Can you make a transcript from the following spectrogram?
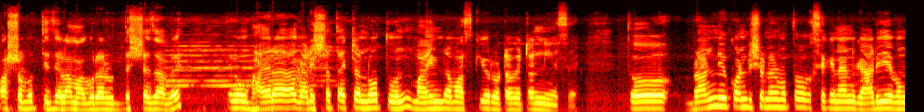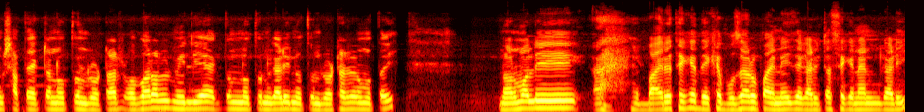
পার্শ্ববর্তী জেলা মাগুরার উদ্দেশ্যে যাবে এবং ভাইরা গাড়ির সাথে একটা নতুন মাহিন্দ্রা মাস্কিও রোটাভেটার নিয়েছে। তো ব্র্যান্ড নিউ কন্ডিশনের মতো সেকেন্ড হ্যান্ড গাড়ি এবং সাথে একটা নতুন রোটার ওভারঅল মিলিয়ে একদম নতুন গাড়ি, নতুন রোটারের মতোই। নর্মালি বাইরে থেকে দেখে বোঝার উপায় নেই যে গাড়িটা সেকেন্ড হ্যান্ড গাড়ি।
